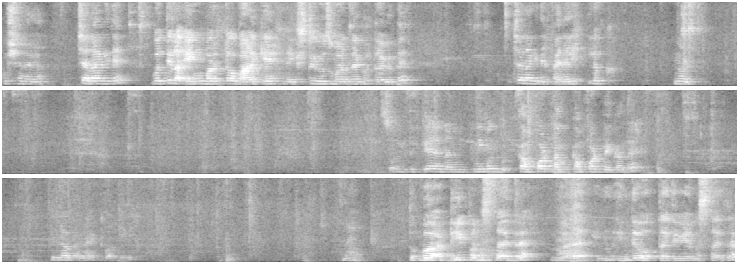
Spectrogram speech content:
ಕುಷನ್ ಎಲ್ಲ ಚೆನ್ನಾಗಿದೆ. ಗೊತ್ತಿಲ್ಲ ಹೆಂಗ್ ಬರುತ್ತೋ ಬಾಳಿಕೆ ನೆಕ್ಸ್ಟ್ ಯೂಸ್ ಮಾಡಿದ್ರೆ ಗೊತ್ತಾಗುತ್ತೆ. ಚೆನ್ನಾಗಿದೆ ಫೈನಲಿ ಲುಕ್ ನೋಡಿ. ಸೊ ಇದಕ್ಕೆ ನನ್ ನಿಮಗೆ ಕಂಫರ್ಟ್ ನಮ್ಗೆ ಕಂಫರ್ಟ್ ಬೇಕಾದ್ರೆ ಪಿಲ್ಲೋಗಳನ್ನ ಇಟ್ಕೊತೀವಿ. ಹ್ಞೂ ತುಂಬಾ ಡೀಪ್ ಅನಿಸ್ತಾ ಇದ್ರೆ ಬೆಳೆ ಹಿಂದೆ ಹೋಗ್ತಾ ಇದೀವಿ ಅನಿಸ್ತಾ ಇದ್ರೆ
